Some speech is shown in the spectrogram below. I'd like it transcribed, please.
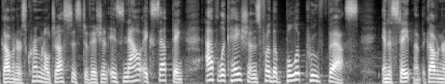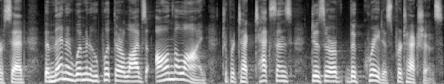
The governor's criminal justice division is now accepting applications for the bulletproof vests. In a statement, the governor said the men and women who put their lives on the line to protect Texans deserve the greatest protections.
